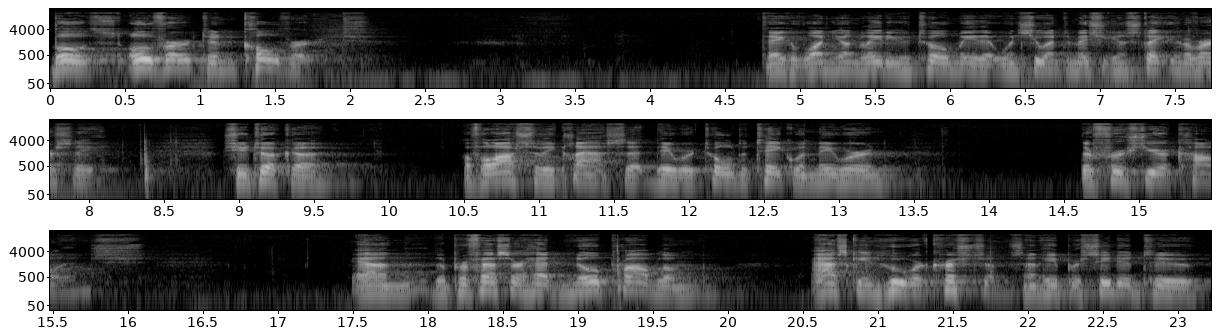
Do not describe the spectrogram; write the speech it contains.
both overt and covert. Think of one young lady who told me that when she went to Michigan State University, she took a, a philosophy class that they were told to take when they were in their first year of college. And the professor had no problem asking who were Christians, and he proceeded to,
